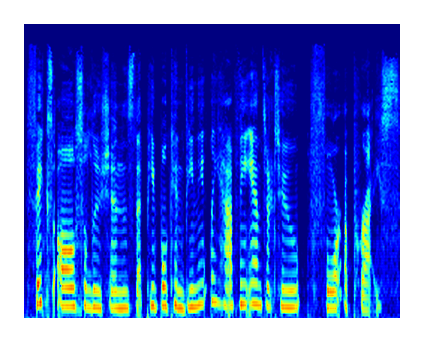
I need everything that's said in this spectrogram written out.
fix all solutions that people conveniently have the answer to for a price.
